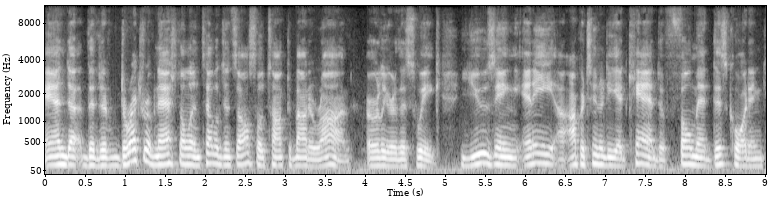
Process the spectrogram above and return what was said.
And uh, the D director of national intelligence also talked about Iran earlier this week, using any uh, opportunity it can to foment discord and,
